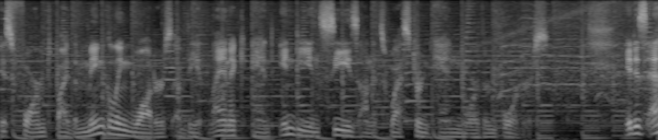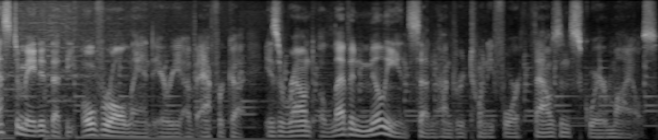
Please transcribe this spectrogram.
is formed by the mingling waters of the Atlantic and Indian Seas on its western and northern borders. It is estimated that the overall land area of Africa is around 11,724,000 square miles.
